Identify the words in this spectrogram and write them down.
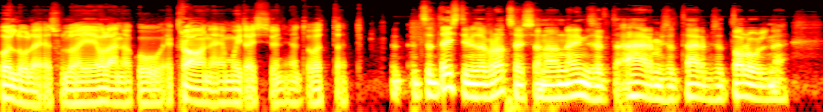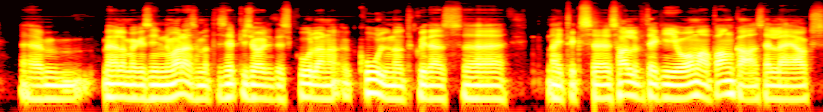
põllule ja sul ei ole nagu ekraane ja muid asju nii-öelda võtta, et. et see testimise protsess on, on endiselt äärmiselt, äärmiselt oluline. Ehm, me oleme ka siin varasemates episoodides kuulanud, kuulnud, kuidas äh, näiteks Salv tegi ju oma panga selle jaoks,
